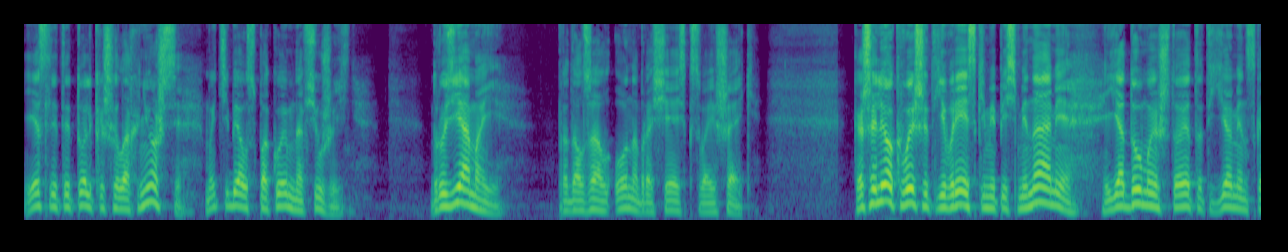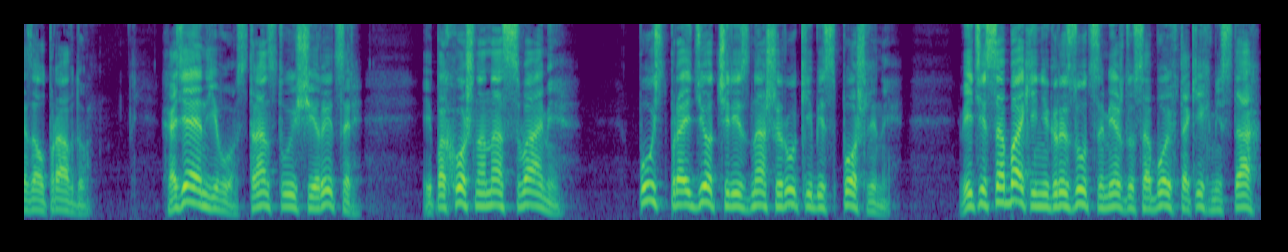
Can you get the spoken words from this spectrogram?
Если ты только шелохнешься, мы тебя успокоим на всю жизнь. Друзья мои, продолжал он, обращаясь к своей шайке. Кошелек вышит еврейскими письменами, и я думаю, что этот Йомин сказал правду. Хозяин его, странствующий рыцарь, и похож на нас с вами. Пусть пройдет через наши руки без пошлины. Ведь и собаки не грызутся между собой в таких местах,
